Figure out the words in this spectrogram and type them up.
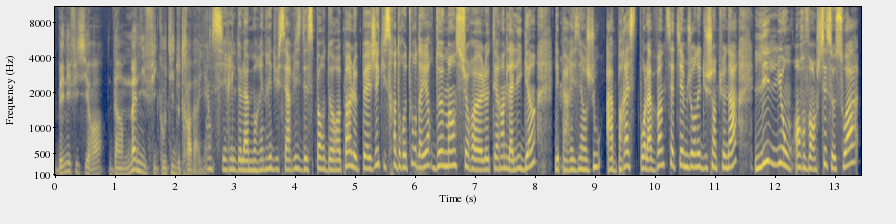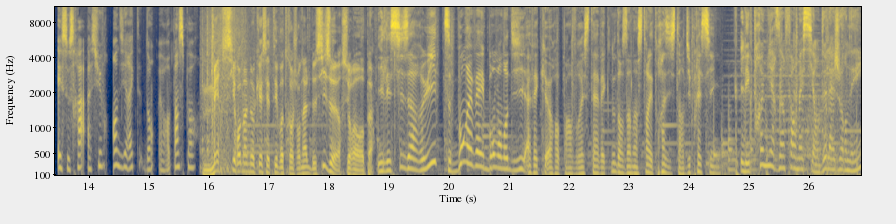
bénéficiera d'un magnifique outil de travail. Cyril de la Morinerie du service des sports d'Europe 1, le PSG qui sera de retour d'ailleurs demain sur euh, le terrain de la Ligue 1. Les Parisiens jouent à Brest pour la 27e journée du championnat. Lille-Lyon, en revanche, c'est ce soir et ce sera à suivre en direct dans Europe 1 Sport. Merci Romain Noquet, c'était votre journal de 6h sur Europe 1. Il est 6h08. Bon réveil, bon vendredi avec Europe 1. Vous restez avec nous dans un instant les trois histoires du pressing. Les premières informations de la journée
